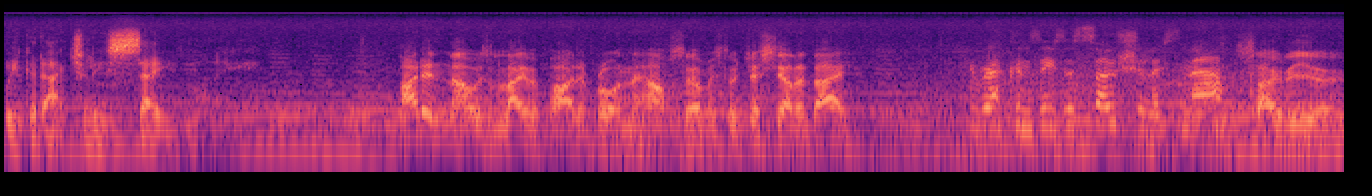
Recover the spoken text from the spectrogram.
we could actually save money. I didn't know it was the Labour Party that brought in the health service till just the other day. He reckons he's a socialist now. So do you.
